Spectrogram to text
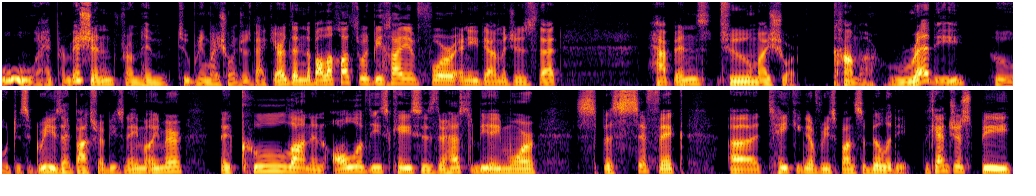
Ooh, I had permission from him to bring my shore into his backyard. Then the balachats would be chayiv for any damages that happened to my shore. Kama Rebbe, who disagrees, I box Rebbe's name, Oimer, Bekulan. In all of these cases, there has to be a more specific uh, taking of responsibility. It can't just be.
